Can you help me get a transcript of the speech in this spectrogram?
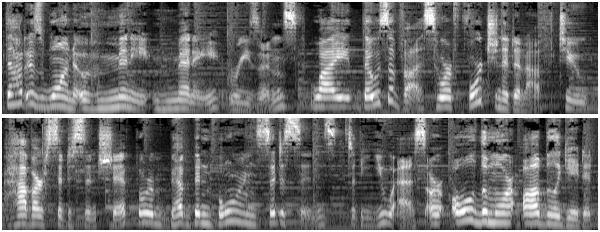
That is one of many, many reasons why those of us who are fortunate enough to have our citizenship or have been born citizens to the US are all the more obligated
